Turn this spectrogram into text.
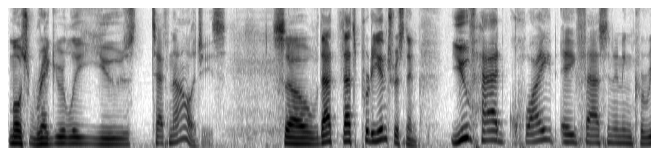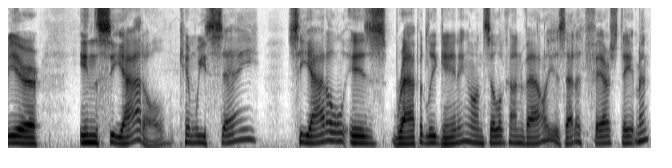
most regularly used technologies. So that that's pretty interesting. You've had quite a fascinating career in Seattle. Can we say Seattle is rapidly gaining on Silicon Valley? Is that a fair statement?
